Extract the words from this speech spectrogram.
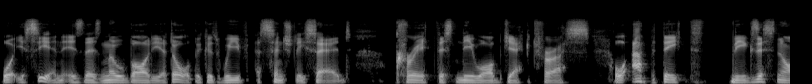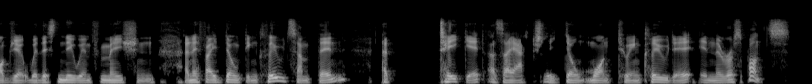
what you're seeing is there's no body at all because we've essentially said create this new object for us or update the existing object with this new information. And if I don't include something, a take it as I actually don't want to include it in the response.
